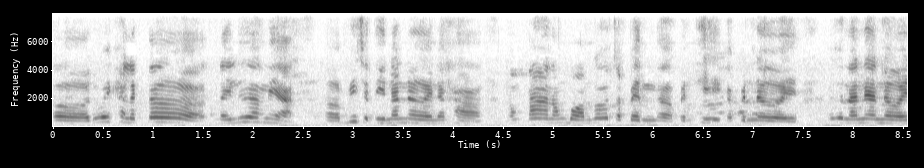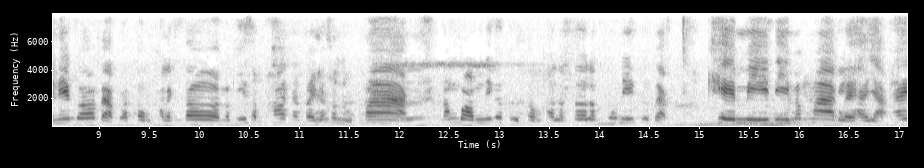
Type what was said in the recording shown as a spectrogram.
เอ่อด้วยคาแรคเตอร์ในเรื่องเนี่ยเอ่อ พี่จตีนันเนยนะคะน้องต้าน้องบอมก็จะเป็นเป็นพี่กับเป็นเนย เพราะฉะนั้นเนี่ยเนยนี่ก็แบบว่าตรงคาแรคเตอร์เมื่อกี้สัมภาษณ์กันไปก็สนุกมาก น้องบอมนี่ก็คือตรงคาแรคเตอร์แล้วคู่นี้คือแบบเคมีดีมากๆเลยค่ะอยากให้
